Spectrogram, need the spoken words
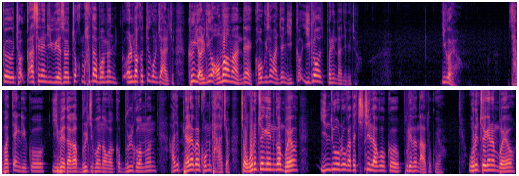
그 가스레인지 위에서 조금 하다 보면 얼마큼 뜨거운지 알죠. 그 열기가 어마어마한데 거기서 완전 익어 익어 버린다는 얘기죠. 이거요. 잡아 당기고 입에다가 물 집어넣어 갖고 물 거면 아주 별의별 고문 다 하죠. 저 오른쪽에 있는 건 뭐예요? 인두로 갖다 지질라고 그 불에다 놔두고요. 오른쪽에는 뭐예요?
